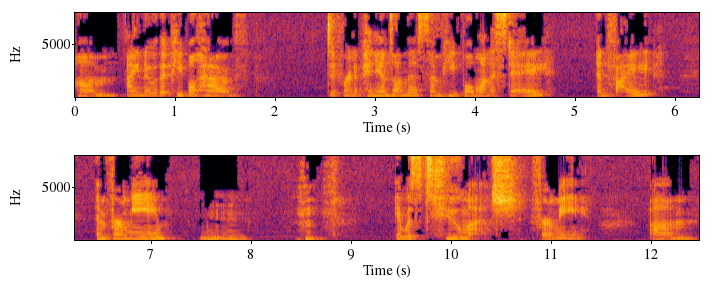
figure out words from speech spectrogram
Um, I know that people have different opinions on this. Some people want to stay and fight. And for me, it was too much for me. Um,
